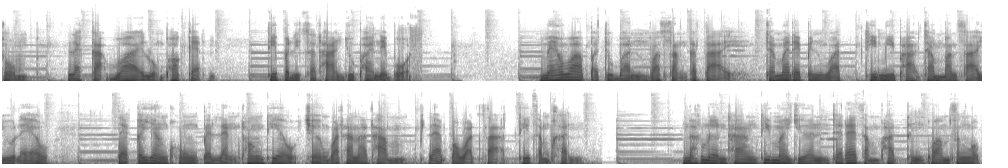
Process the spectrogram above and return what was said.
ชม และกราบไหว้หลวงพ่อแก่น ที่ประดิษฐานอยู่ภายในโบสถ์แม้ว่าปัจจุบันวัดสังกต่ายจะไม่ได้เป็นวัดที่มีพระจำพรรษาอยู่แล้ว แต่ก็ยังคงเป็นแหล่งท่องเที่ยวเชิงวัฒนธรรม และประวัติศาสตร์ที่สำคัญ นักเดินทางที่มาเยือนจะได้สัมผัสถึงความสงบ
